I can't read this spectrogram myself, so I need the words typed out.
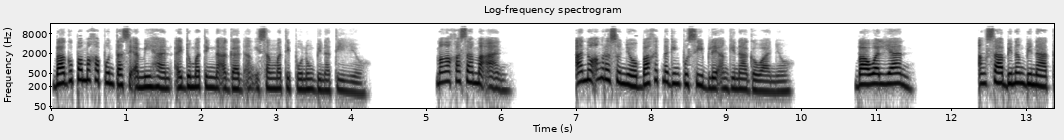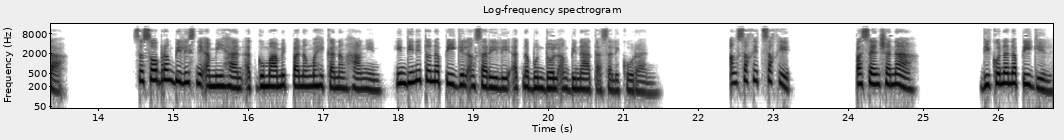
Bago pa makapunta si Amihan ay dumating na agad ang isang matipunong binatilyo. Mga kasamaan. Ano ang rason nyo bakit naging posible ang ginagawa nyo? Bawal yan. Ang sabi ng binata. Sa sobrang bilis ni Amihan at gumamit pa ng mahika ng hangin, hindi nito napigil ang sarili at nabundol ang binata sa likuran. Ang sakit-sakit. Pasensya na. Di ko na napigil.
